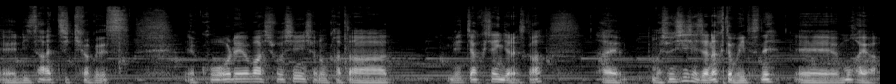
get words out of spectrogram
え、リサーチ企画です。えこれは初心者の方、めちゃくちゃいいんじゃないですか？はい。まあ、初心者じゃなくてもいいですね。え、もはや、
